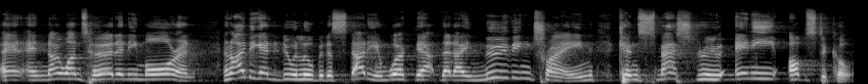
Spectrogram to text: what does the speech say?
and, and no one's hurt anymore. And, and I began to do a little bit of study and worked out that a moving train can smash through any obstacle.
